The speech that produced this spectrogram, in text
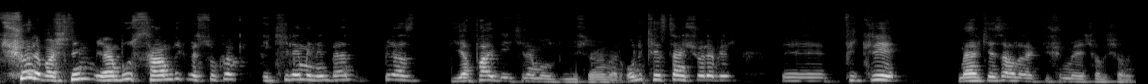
Şöyle başlayayım. Yani bu sandık ve sokak ikileminin ben biraz yapay bir ikilem olduğunu düşünüyorum Ömer. Onu kesen şöyle bir e, fikri merkeze alarak düşünmeye çalışalım.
